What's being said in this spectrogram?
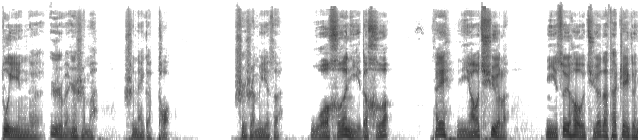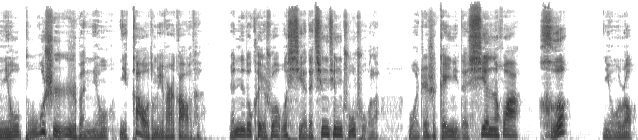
对应的日文是什么？是那个头，是什么意思？我和你的和，嘿，你要去了。你最后觉得他这个牛不是日本牛，你告都没法告他，人家都可以说我写的清清楚楚了，我这是给你的鲜花和牛肉，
